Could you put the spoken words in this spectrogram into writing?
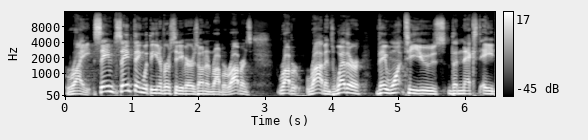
right. Same same thing with the University of Arizona and Robert Robbins. Robert Robbins, whether they want to use the next AD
